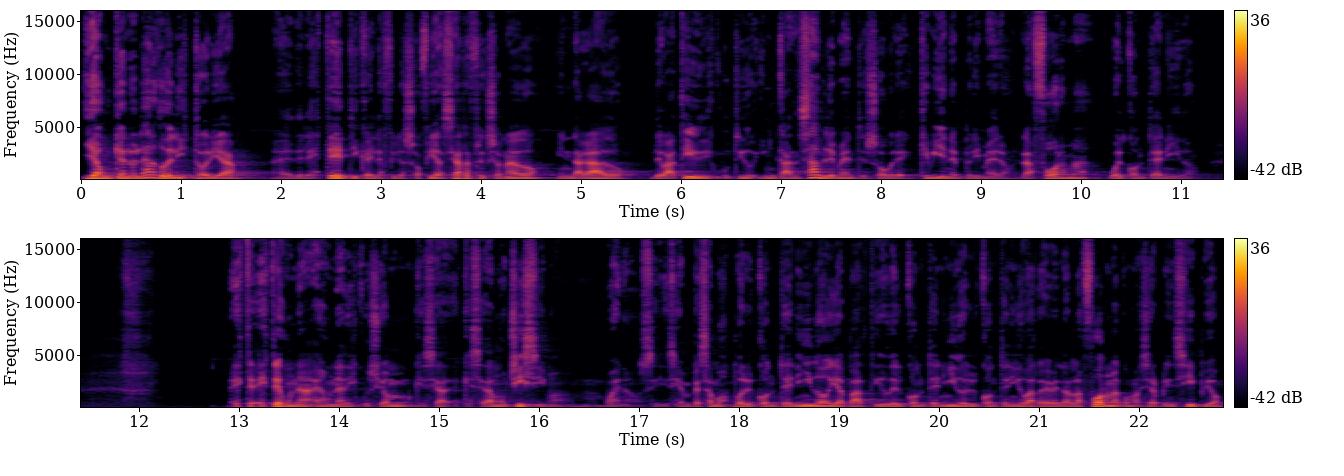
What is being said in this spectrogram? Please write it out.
Y aunque a lo largo de la historia eh, de la estética y la filosofía se ha reflexionado, indagado, debatido y discutido incansablemente sobre qué viene primero, la forma o el contenido. Esta este es, una, es, una, discusión que se, que se da muchísimo bueno, si, empezamos por el contenido y a partir del contenido el contenido va a revelar la forma, como decía al principio,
